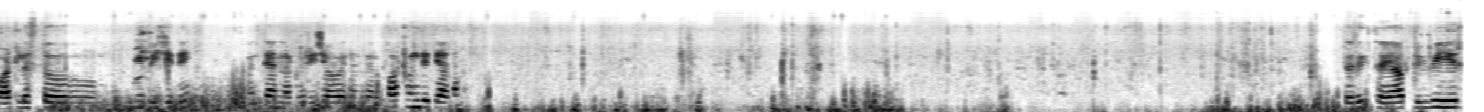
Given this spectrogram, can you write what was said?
वाटलंच तर मी भिजी दे आणि त्यांना घरी जेवायला त्यांना पाठवून देते आता. तर इथं आहे आपली विहीर.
